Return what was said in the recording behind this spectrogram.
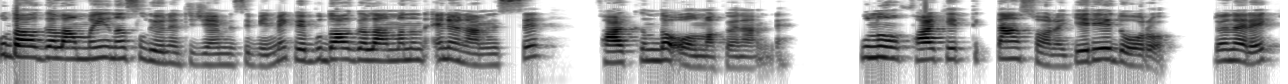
Bu dalgalanmayı nasıl yöneteceğimizi bilmek ve bu dalgalanmanın en önemlisi farkında olmak önemli. Bunu fark ettikten sonra geriye doğru dönerek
